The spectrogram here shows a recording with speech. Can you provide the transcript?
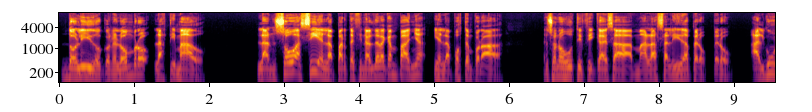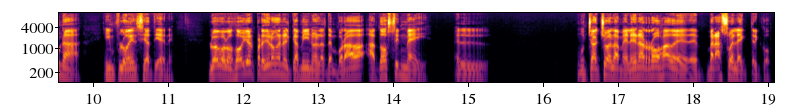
dolido, con el hombro lastimado. Lanzó así en la parte final de la campaña y en la postemporada. Eso no justifica esa mala salida, pero, pero alguna influencia tiene. Luego los Dodgers perdieron en el camino en la temporada a Dustin May, el muchacho de la melena roja de, brazo eléctrico.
